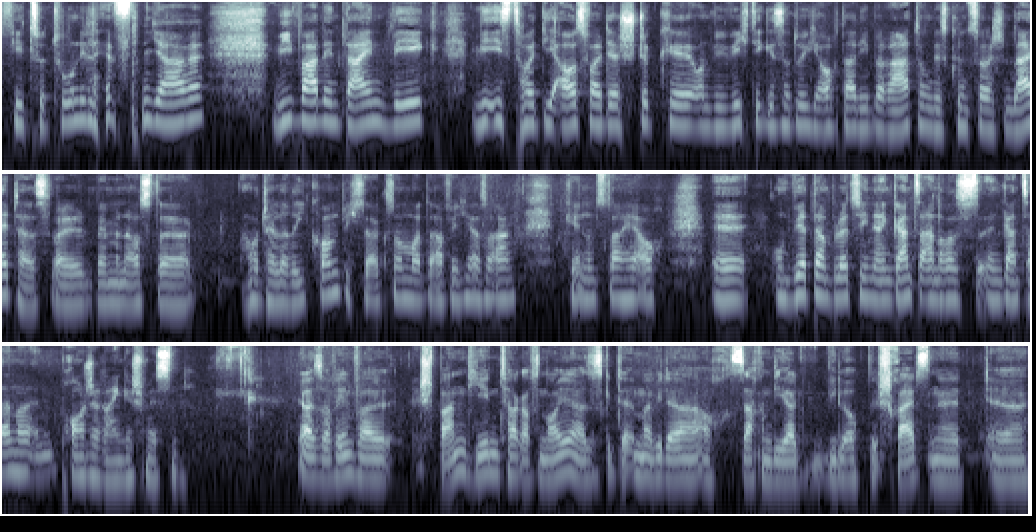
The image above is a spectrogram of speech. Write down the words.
viel zu tun die letzten Jahre. Wie war denn dein Weg? Wie ist heute die Auswahl der Stücke und wie wichtig ist natürlich auch da die Beratung des künstlerischen Leiters? Weil wenn man aus der Hotellerie kommt, ich sage es nochmal, darf ich ja sagen, kennen uns daher auch, äh, und wird dann plötzlich in ein ganz anderes, in ganz andere Branche reingeschmissen. Ja, ist auf jeden Fall spannend, jeden Tag aufs Neue. Also es gibt ja immer wieder auch Sachen, die halt, wie du auch beschreibst, eine, äh,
